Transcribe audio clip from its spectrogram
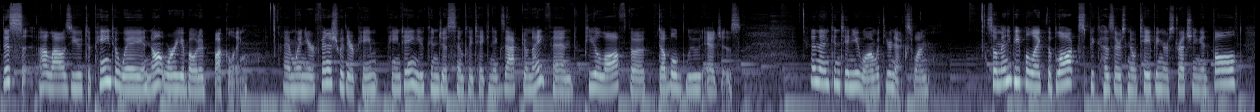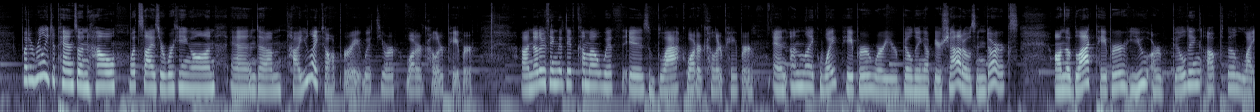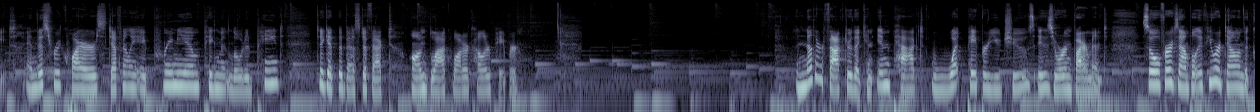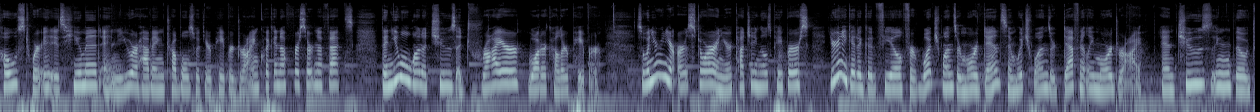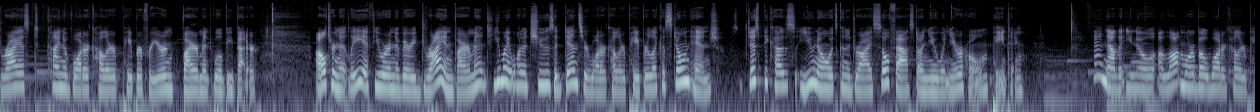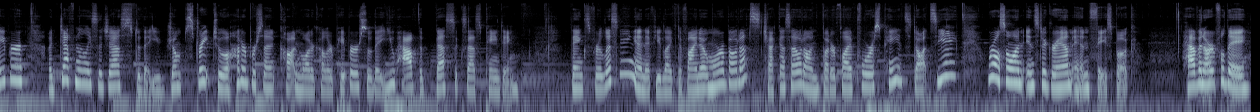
This allows you to paint away and not worry about it buckling. And when you're finished with your paint painting, you can just simply take an X-Acto knife and peel off the double glued edges. And then continue on with your next one. So many people like the blocks because there's no taping or stretching involved, but it really depends on how what size you're working on and um, how you like to operate with your watercolor paper. Another thing that they've come out with is black watercolor paper. And unlike white paper, where you're building up your shadows and darks, on the black paper, you are building up the light. And this requires definitely a premium pigment loaded paint to get the best effect on black watercolor paper. Another factor that can impact what paper you choose is your environment. So, for example, if you are down on the coast where it is humid and you are having troubles with your paper drying quick enough for certain effects, then you will want to choose a drier watercolor paper. So when you're in your art store and you're touching those papers, you're going to get a good feel for which ones are more dense and which ones are definitely more dry. And choosing the driest kind of watercolor paper for your environment will be better. Alternately, if you are in a very dry environment, you might want to choose a denser watercolor paper like a Stonehenge, just because you know it's going to dry so fast on you when you're home painting. And now that you know a lot more about watercolor paper, I definitely suggest that you jump straight to 100% cotton watercolor paper so that you have the best success painting. Thanks for listening, and if you'd like to find out more about us, check us out on butterflyforestpaints.ca. We're also on Instagram and Facebook. Have an artful day.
